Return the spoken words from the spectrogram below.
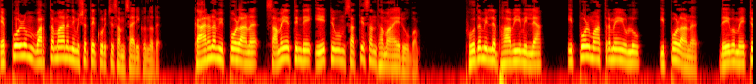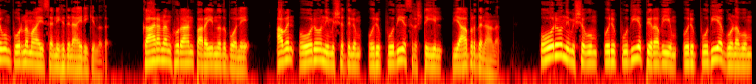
എപ്പോഴും വർത്തമാന നിമിഷത്തെക്കുറിച്ച് സംസാരിക്കുന്നത്. കാരണം ഇപ്പോഴാണ് സമയത്തിന്റെ ഏറ്റവും സത്യസന്ധമായ രൂപം. ഭൂതമില്ല ഭാവിയുമില്ല ഇപ്പോൾ മാത്രമേയുള്ളൂ ഇപ്പോഴാണ് ദൈവം ഏറ്റവും പൂർണമായി സന്നിഹിതനായിരിക്കുന്നത്. കാരണം ഖുറാൻ പറയുന്നതുപോലെ അവൻ ഓരോ നിമിഷത്തിലും ഒരു പുതിയ സൃഷ്ടിയിൽ വ്യാപൃതനാണ്. ഓരോ നിമിഷവും ഒരു പുതിയ പിറവിയും ഒരു പുതിയ ഗുണവും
